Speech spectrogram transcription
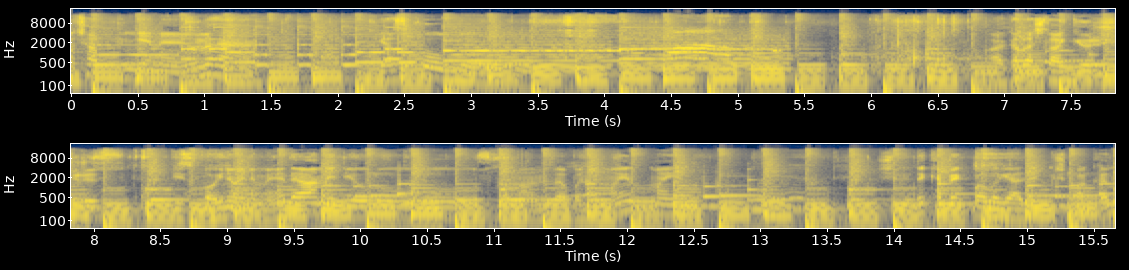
Hayvanları çarptın gene. Ömer. Yazık oldu. Arkadaşlar görüşürüz. Biz oyun oynamaya devam ediyoruz. Kanalımıza abone olmayı unutmayın. Şimdi köpek balığı gelecekmiş bakın.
